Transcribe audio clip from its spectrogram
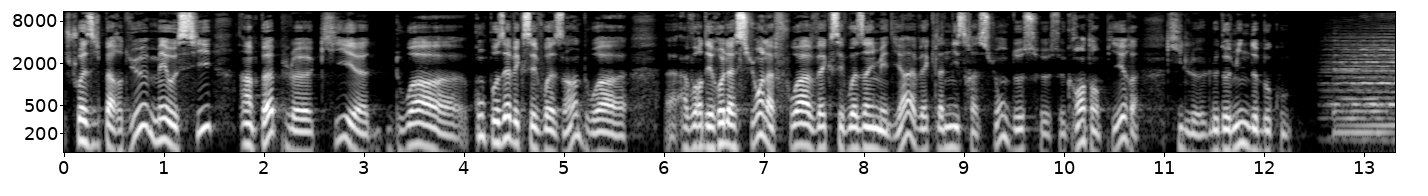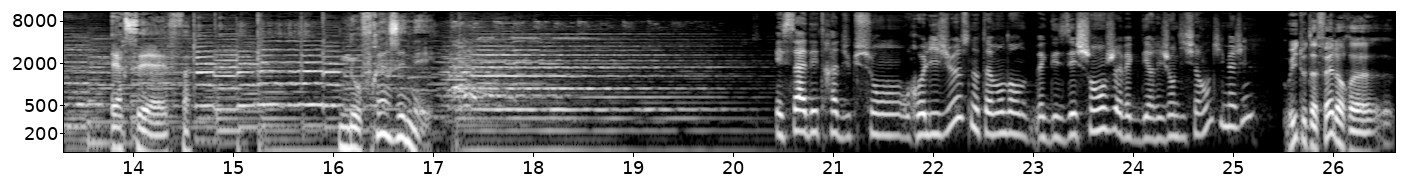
choisi par Dieu, mais aussi un peuple qui doit composer avec ses voisins, doit avoir des relations à la fois avec ses voisins immédiats, avec l'administration de ce, ce, grand empire qui le, le domine de beaucoup. RCF, nos frères aînés. Et ça a des traductions religieuses, notamment dans, avec des échanges avec des religions différentes, j'imagine? Oui, tout à fait. Alors, euh,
